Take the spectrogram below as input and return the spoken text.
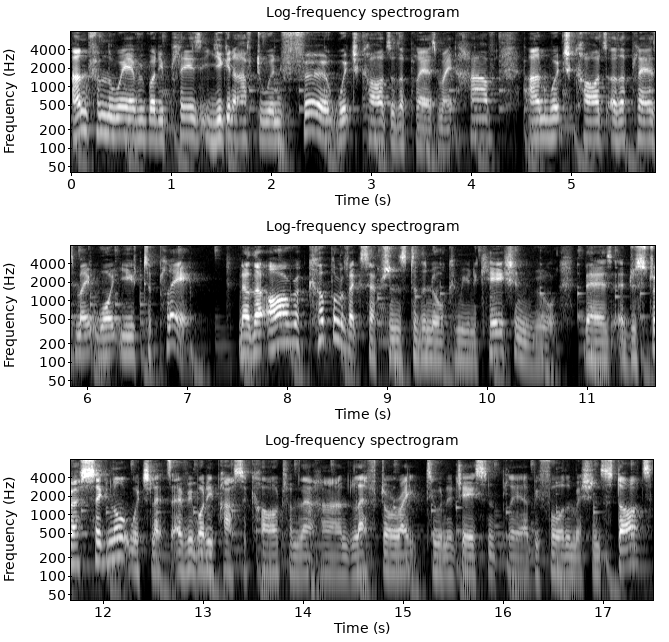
and from the way everybody plays, you're going to have to infer which cards other players might have and which cards other players might want you to play. Now there are a couple of exceptions to the no communication rule. There's a distress signal which lets everybody pass a card from their hand left or right to an adjacent player before the mission starts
